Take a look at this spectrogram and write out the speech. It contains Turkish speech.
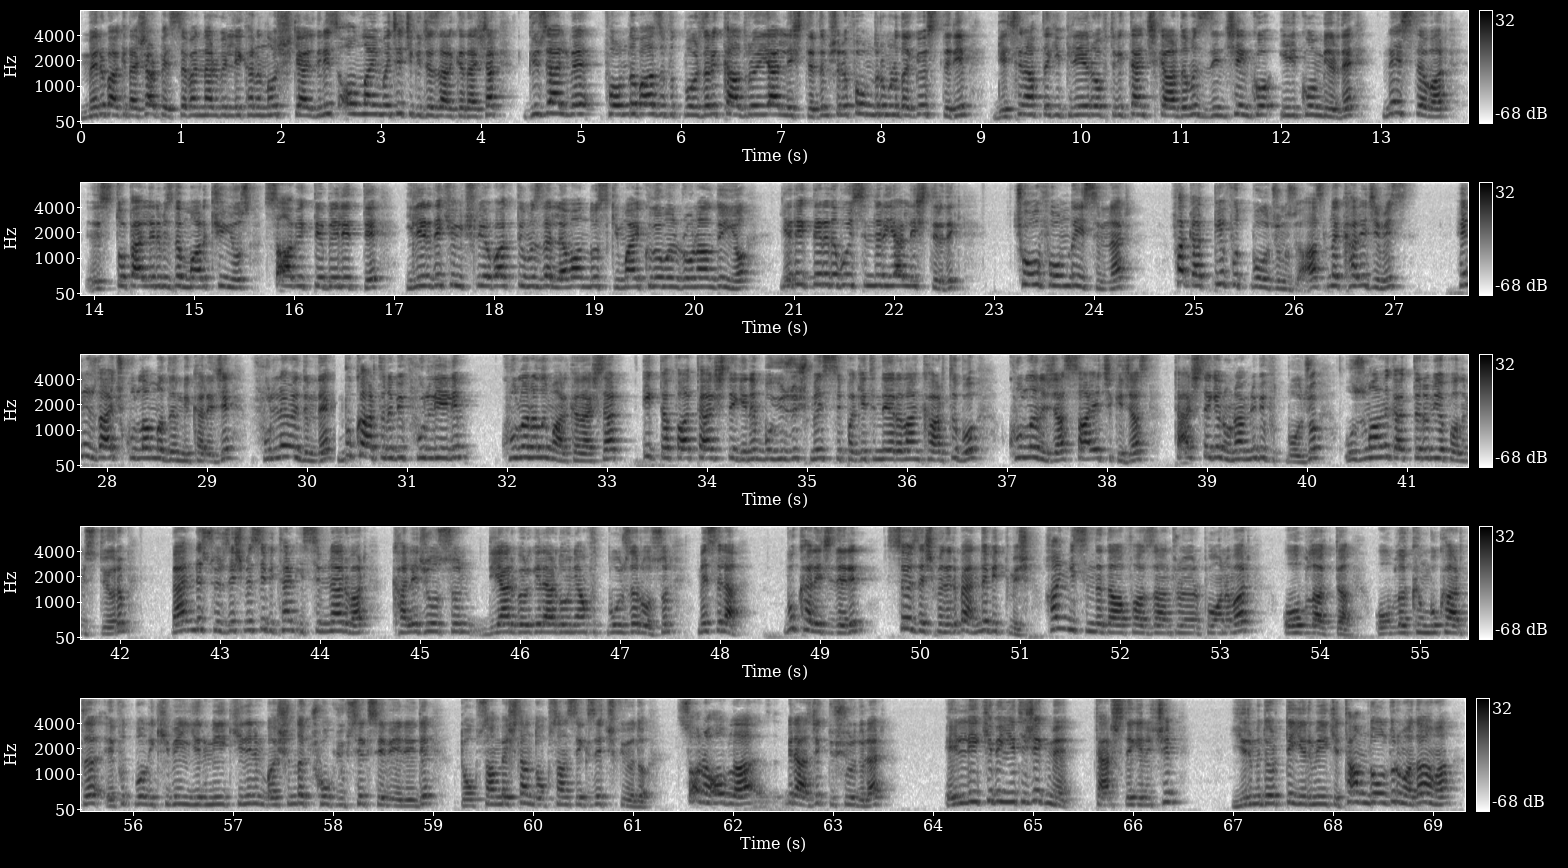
Merhaba arkadaşlar, PES Sevenler Birliği kanalına hoş geldiniz. Online maça çıkacağız arkadaşlar. Güzel ve formda bazı futbolcuları kadroya yerleştirdim. Şöyle form durumunu da göstereyim. Geçen haftaki Player of the Week'ten çıkardığımız Zinchenko ilk 11'de. Neste var. E, Stoperlerimizde Marquinhos, sağ bekte Belletti. İlerideki üçlüye baktığımızda Lewandowski, Michael Owen, Ronaldinho. Yedeklere de bu isimleri yerleştirdik. Çoğu formda isimler. Fakat bir futbolcumuz aslında kalecimiz Henüz daha hiç kullanmadığım bir kaleci. Fulllemedim de. Bu kartını bir fullleyelim. Kullanalım arkadaşlar. İlk defa Ter Stegen'in bu 103 Messi paketinde yer alan kartı bu. Kullanacağız. Sahaya çıkacağız. Ter Stegen önemli bir futbolcu. Uzmanlık aktarımı yapalım istiyorum. Bende sözleşmesi biten isimler var. Kaleci olsun, diğer bölgelerde oynayan futbolcular olsun. Mesela bu kalecilerin sözleşmeleri bende bitmiş. Hangisinde daha fazla antrenör puanı var? Oblak'ta. Oblak'ın bu kartı eFootball 2022'nin başında çok yüksek seviyeliydi. 95'ten 98'e çıkıyordu. Sonra Oblak'ı birazcık düşürdüler. 52 bin yetecek mi Ter Stegen için? 24'te 22. Tam doldurmadı ama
